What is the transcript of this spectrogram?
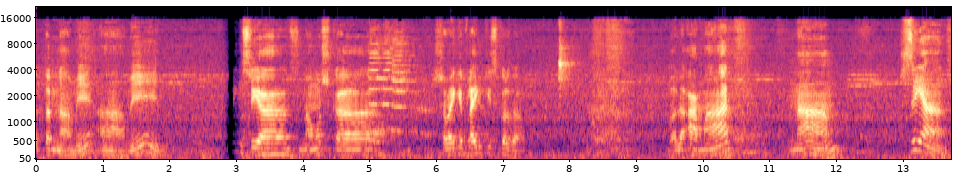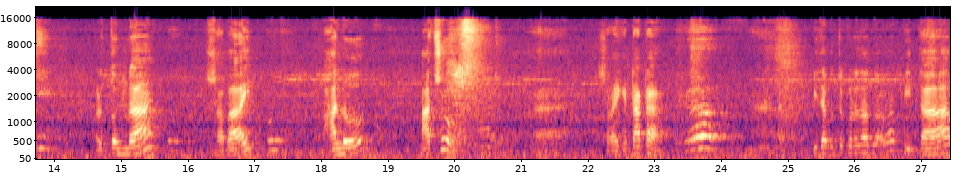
পবিত্রতার নামে, আমেন। শ্রেয়াস নমস্কার। সবাইকে ফ্লাইং কিস করে দাও। বলো, আমার নাম শ্রেয়াস আর তোমরা সবাই ভালো আছো? সবাইকে টাটা। পিতা পুত্র করে দাও তো বাবা। পিতা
